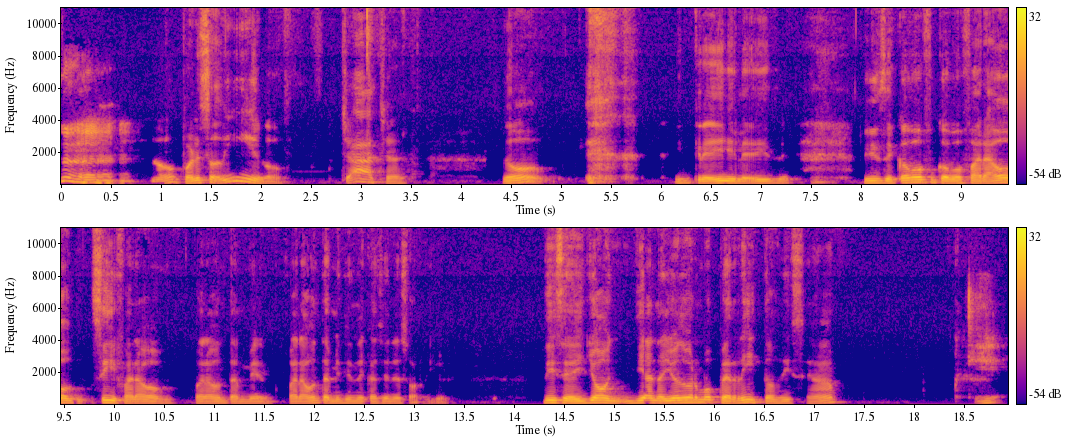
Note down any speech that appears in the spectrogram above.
¿No? Por eso digo, chachas, ¿no? Increíble, dice. Dice, como, como Faraón. Sí, Faraón. Faraón también. Faraón también tiene canciones horribles. Dice, John, Diana, yo duermo perritos, dice, ¿ah? ¿Qué?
